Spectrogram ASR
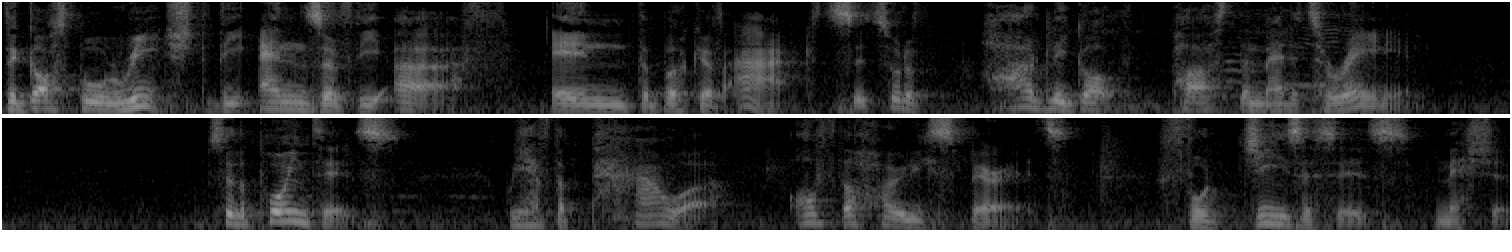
the gospel reached the ends of the earth in the book of Acts. It sort of hardly got past the Mediterranean. So the point is, we have the power of the Holy Spirit for Jesus' mission.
